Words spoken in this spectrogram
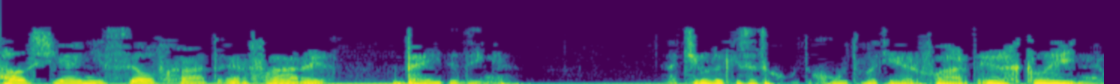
Als jij niet zelf gaat ervaren beide dingen. Natuurlijk is het goed, goed wat je ervaart, erg klein.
